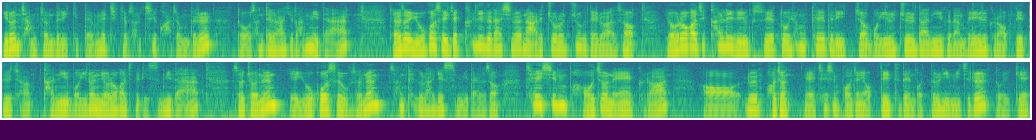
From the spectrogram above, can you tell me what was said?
이런 장점들이 있기 때문에 직접 설치 과정들을 또 선택을 하기도 합니다. 자 그래서 이것을 이제 클릭을 하시면 아래쪽으로 쭉 내려와서 여러 가지 칼리 리눅스의 또 형태들이 있죠. 뭐 일주일 단위 그 다음 매일 그런 업데이트 단위 뭐 이런 여러 가지들이 있습니다. 그래서 저는 예, 요것을 우선은 선택을 하겠습니다. 그래서 최신 버전의 그러한 어, 버전, 예, 최신 버전이 업데이트된 것들 이미지를 또 이렇게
